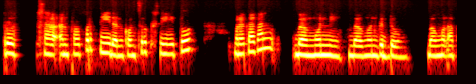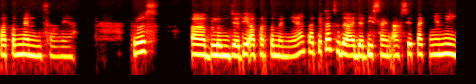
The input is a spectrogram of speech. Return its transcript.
perusahaan properti dan konstruksi itu mereka kan bangun nih, bangun gedung, bangun apartemen misalnya. Terus uh, belum jadi apartemennya, tapi kan sudah ada desain arsiteknya nih.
